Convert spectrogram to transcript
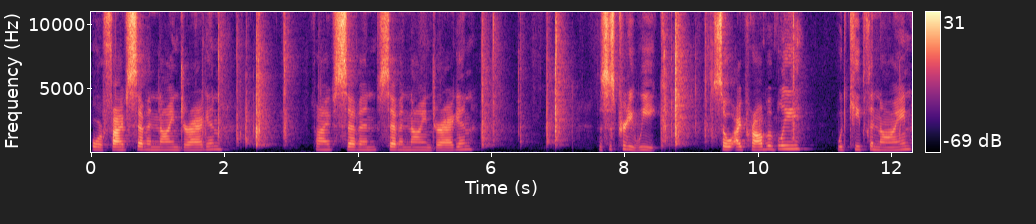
or 579 dragon. 5779 dragon. This is pretty weak. So I probably would keep the 9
